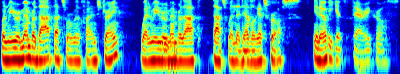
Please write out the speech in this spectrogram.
when we remember that, that's where we'll find strength. When we remember that, that's when the devil gets cross. You know, He gets very cross.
